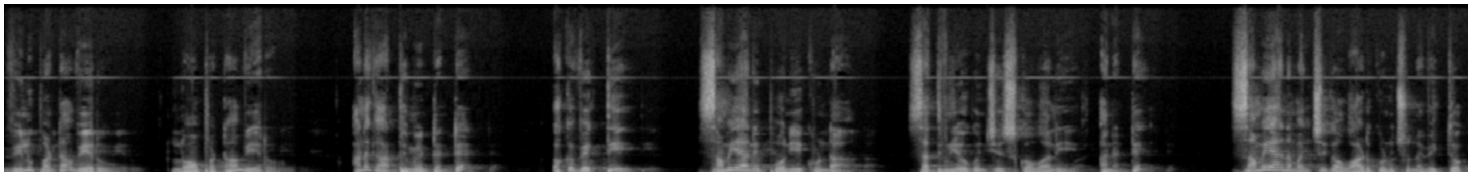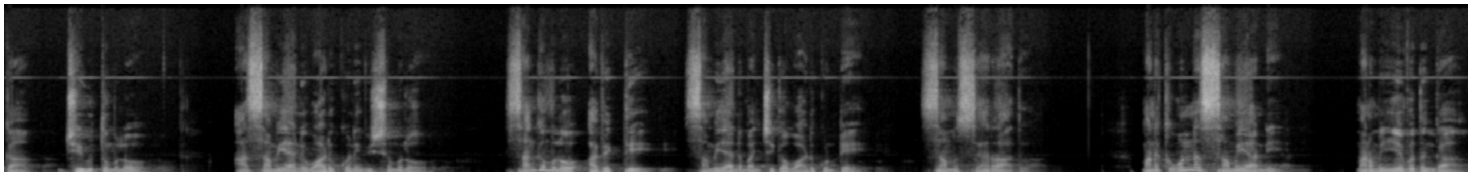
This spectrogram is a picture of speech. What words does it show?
వెలుపట వేరు లోపట వేరు. అనగా అర్థం ఏంటంటే ఒక వ్యక్తి సమయాన్ని పోనీయకుండా సద్వినియోగం చేసుకోవాలి అని అంటే సమయాన్ని మంచిగా వాడుకొనుచున్న వ్యక్తి యొక్క జీవితంలో ఆ సమయాన్ని వాడుకునే విషయంలో సంఘములో ఆ వ్యక్తి సమయాన్ని మంచిగా వాడుకుంటే సమస్య రాదు. మనకు ఉన్న సమయాన్ని మనం ఏ విధంగా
